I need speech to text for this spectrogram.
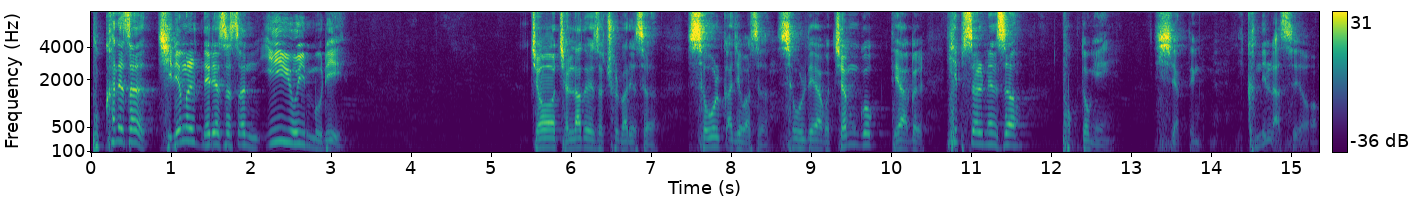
북한에서 지령을 내려서 쓴 이 유인물이 저 전라도에서 출발해서 서울까지 와서 서울대하고 전국 대학을 휩쓸면서 폭동이 시작된 겁니다. 큰일 났어요.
